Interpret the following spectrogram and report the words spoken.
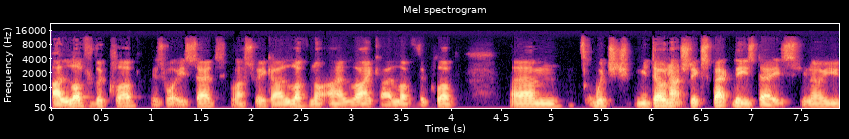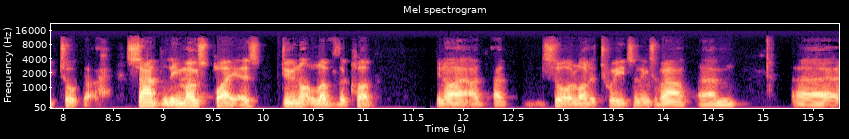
I love the club, is what he said last week. I love, not I like. I love the club, um, which you don't actually expect these days. You know, you talk. Sadly, most players do not love the club. You know, I, I saw a lot of tweets and things about um, uh,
